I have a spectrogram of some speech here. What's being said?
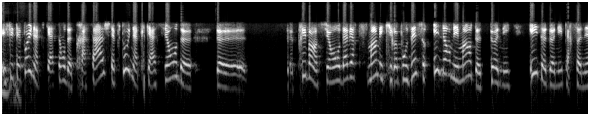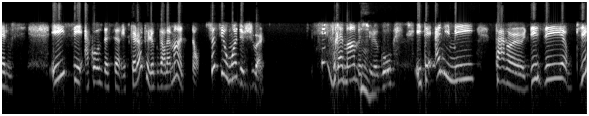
Et c'était pas une application de traçage, c'était plutôt une application de, de, de prévention, d'avertissement, mais qui reposait sur énormément de données et de données personnelles aussi. Et c'est à cause de ce risque-là que le gouvernement a dit non. Ça, c'est au mois de juin. Si vraiment M. Legault était animé par un désir bien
